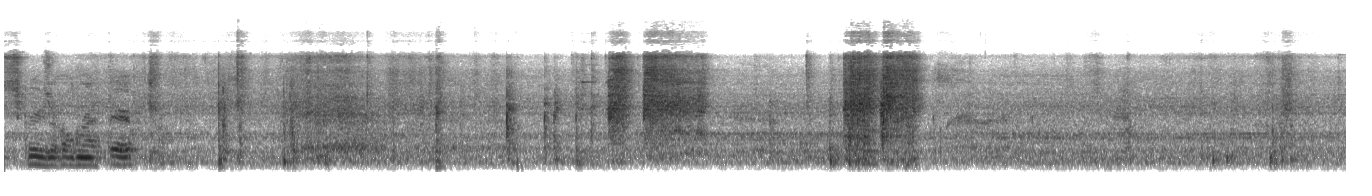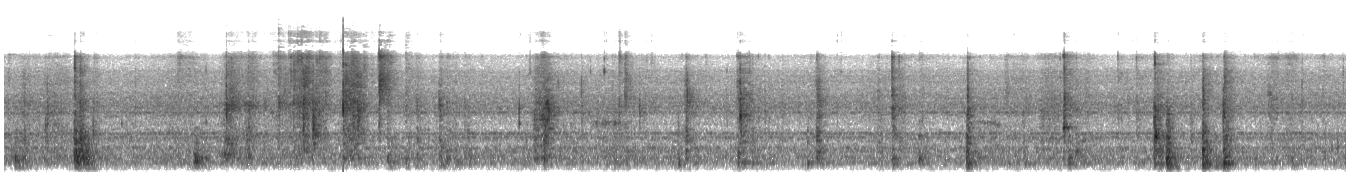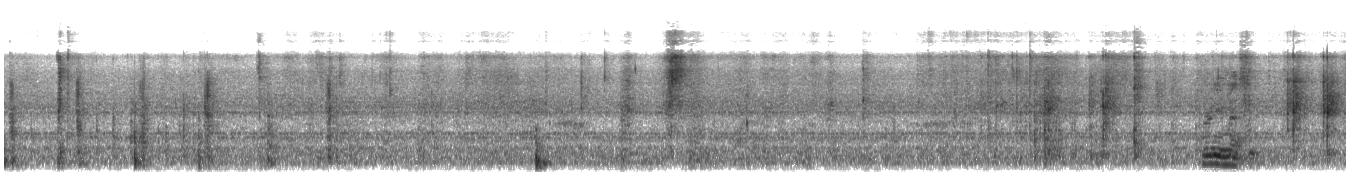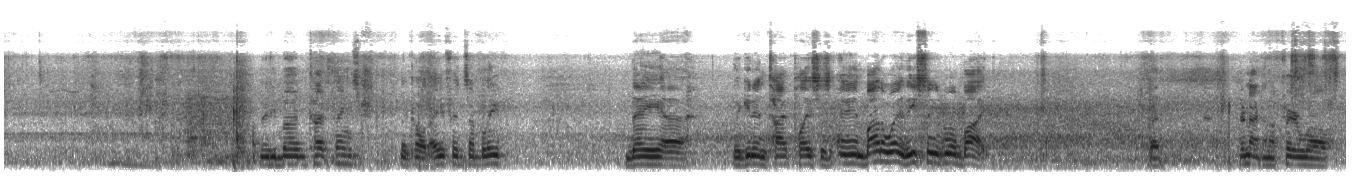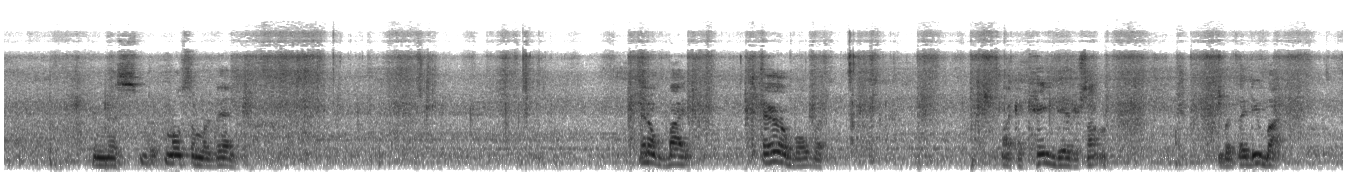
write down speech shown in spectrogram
screws are holding right there. Pretty messy. Ladybug type things. They're called aphids, I believe. They uh, they get in tight places, and by the way, these things will bite, but they're not going to fare well in this. Most of them are dead. They don't bite terrible, but like a katydid or something. But they do bite.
